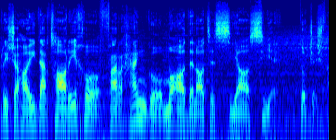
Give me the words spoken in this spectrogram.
ریشه هایی در تاریخ و فرهنگ و معادلات سیاسی دو کشور.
